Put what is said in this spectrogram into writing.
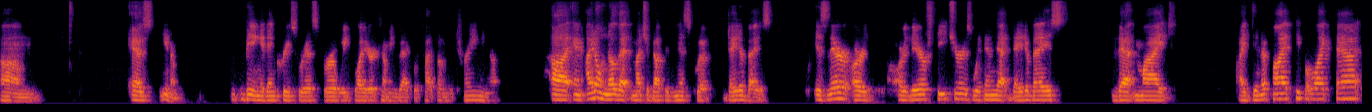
um, as you know being at increased risk for a week later coming back with hyponatremia. Uh, and I don't know that much about the NSQIP database. Is there are are there features within that database that might identify people like that?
